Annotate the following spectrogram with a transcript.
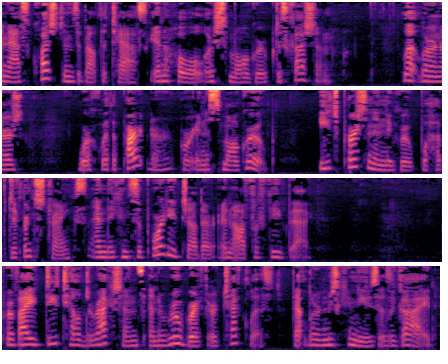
and ask questions about the task in a whole or small group discussion. Let learners work with a partner or in a small group. Each person in the group will have different strengths and they can support each other and offer feedback. Provide detailed directions and a rubric or checklist that learners can use as a guide.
